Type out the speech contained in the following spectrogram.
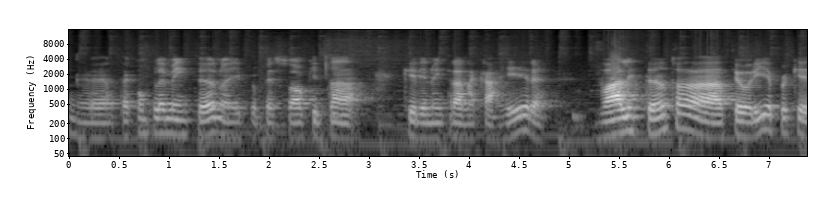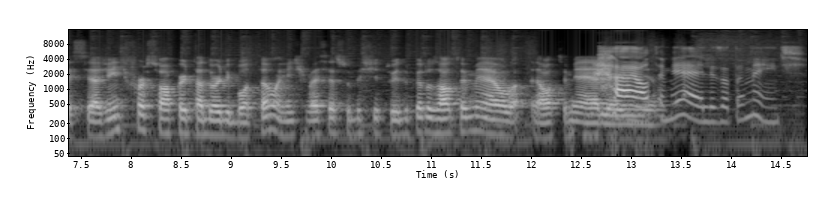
É, até complementando aí para o pessoal que está querendo entrar na carreira, vale tanto a teoria, porque se a gente for só apertador de botão, a gente vai ser substituído pelos AutoML. AutoML ah, AutoML, exatamente.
